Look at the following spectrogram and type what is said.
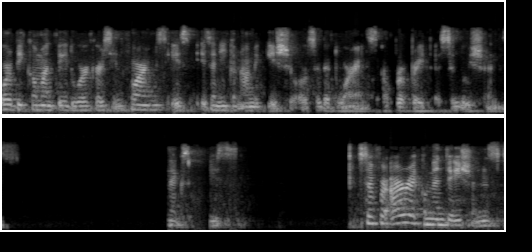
or become unpaid workers in farms is, is an economic issue also that warrants appropriate solutions. Next, please. So for our recommendations,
